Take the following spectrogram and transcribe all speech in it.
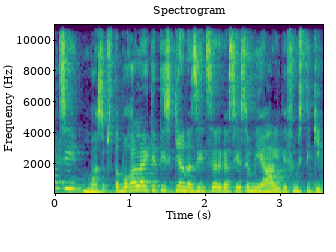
Έτσι, μάζεψε τα μπογαλάκια της και αναζήτησε εργασία σε μια άλλη διαφημιστική.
